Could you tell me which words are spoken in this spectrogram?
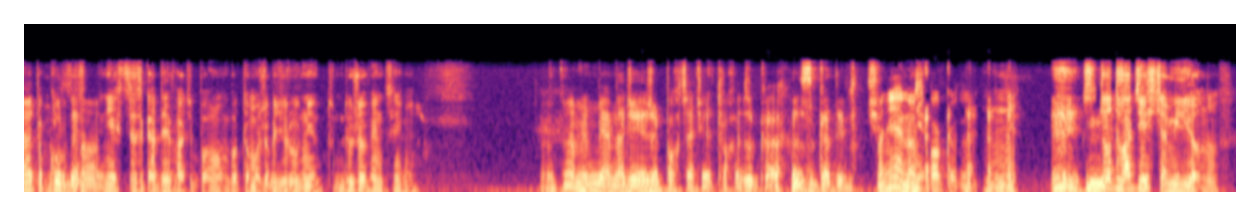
ale to kurde, no. Nie chcę zgadywać, bo, bo to może być równie du- dużo więcej. no miałem nadzieję, że pochcecie trochę zga, zgadywać. No nie, no Nie. spoko. Nie. 120 milionów.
